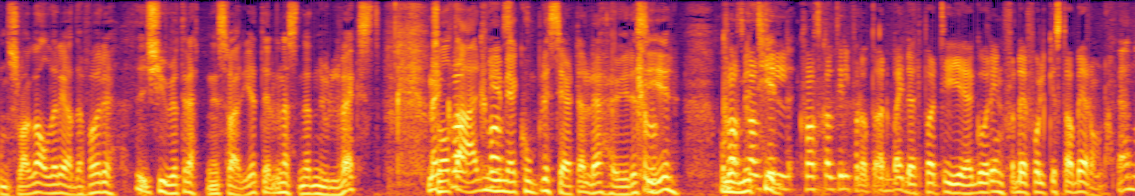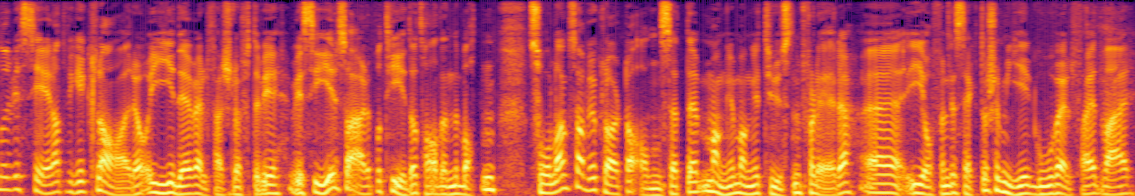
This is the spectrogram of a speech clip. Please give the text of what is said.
anslaget allerede for 2013 i Sverige til nesten en nullvekst. Men, så det er mye mer komplisert enn det Høyre sier. Hva skal, til, hva skal, til, for at Arbeiderpartiet går inn for det Folkestad ber om, da? Når vi ser at vi ikke klarer å gi det velferdsløftet vi, vi, sier, så er det på tide å ta den debatten. Så langt så har vi jo klart å ansette mange mange tusen flere eh, i offentlig sektor som gir god velferd hver,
